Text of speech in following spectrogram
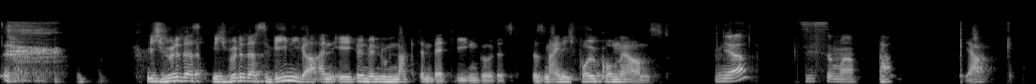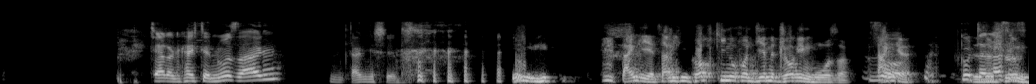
Mich würde das, mich würde das weniger anekeln, wenn du nackt im Bett liegen würdest. Das meine ich vollkommen ernst. Ja? Siehst du mal. Ja. Tja, dann kann ich dir nur sagen, Dankeschön. Danke, jetzt habe ich ein Kopfkino von dir mit Jogginghose. So. Danke. Gut, dann lass, uns,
